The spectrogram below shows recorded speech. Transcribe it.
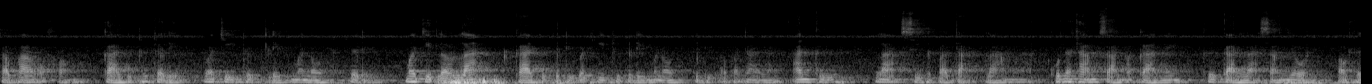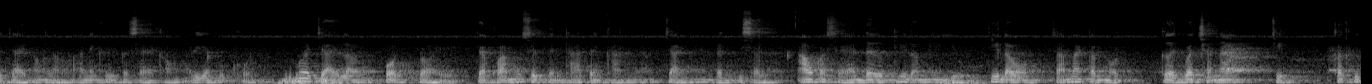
สภาวะของ กายทุจริตวจีทุจริตมโนทุจริตเมื่อจิตเราละกายทุจริตวจีทุจริตมโนทุจริตออกไปได้แล้วอันคือละสีปะตะลามาคุณธรรมสามประการนี้คือการละสังโยชน์ออกจากใจของเรา อันนี้คือกระแสของอริยบุคคล เมื่อใจเราปลดปล่อย จากความรู้สึกเป็นธาตุเป็นขันธ์แล้วใจนั้นเป็นอิสระ เอากระแสเดิมที่เราไม่อยู่ ที่เราสามารถกำหนดเกิดวัชนะจิตก็คือ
